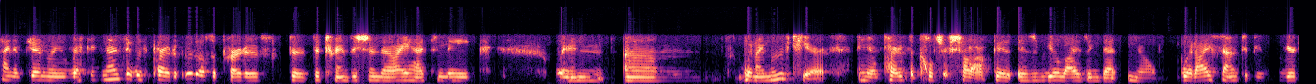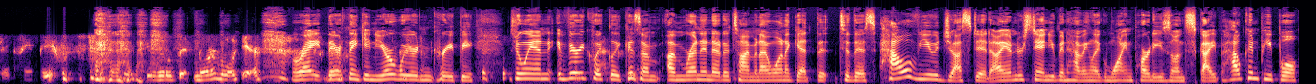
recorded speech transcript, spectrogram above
kind of generally recognized. It was part of it was also part of the the transition that I had to make when um, when I moved here, you know, part of the culture shock is, is realizing that, you know, what I found to be weird and creepy was a little bit normal here. Right. They're thinking you're weird and creepy. Joanne, very quickly, because I'm, I'm running out of time and I want to get the, to this. How have you adjusted? I understand you've been having like wine parties on Skype. How can people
